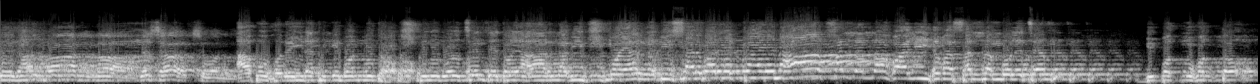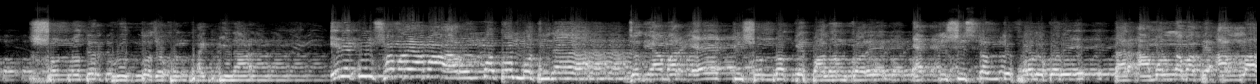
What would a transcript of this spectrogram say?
देगा সুবহানাল্লাহ বেশক সুবহানাল্লাহ আবু হরাইরা থেকে বর্ণিত তিনি বলছেন যে দয়ার নবী ময়ার নবী সরবরে কায়নাত সাল্লাল্লাহু আলাইহি ওয়াসাল্লাম বলেছেন বিপদ মুহূর্ত সন্ন্যতের গুরুত্ব যখন থাকবি না এরকম সময় আমার উন্মত উন্মতিরা যদি আমার একটি সুন্নতকে পালন করে, একটি সিস্টেমকে ফলো করে, তার আমল নামাতে আল্লাহ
